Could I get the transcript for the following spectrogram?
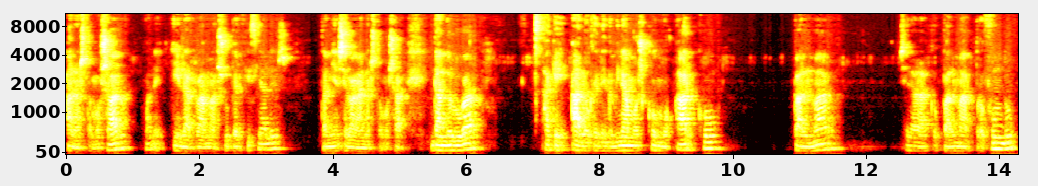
a anastomosar, ¿vale? Y las ramas superficiales también se van a anastomosar, dando lugar ¿A qué? A lo que denominamos como arco palmar, será el arco palmar profundo,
